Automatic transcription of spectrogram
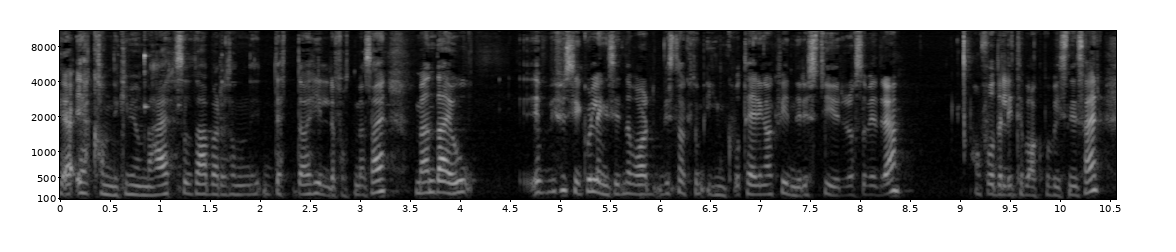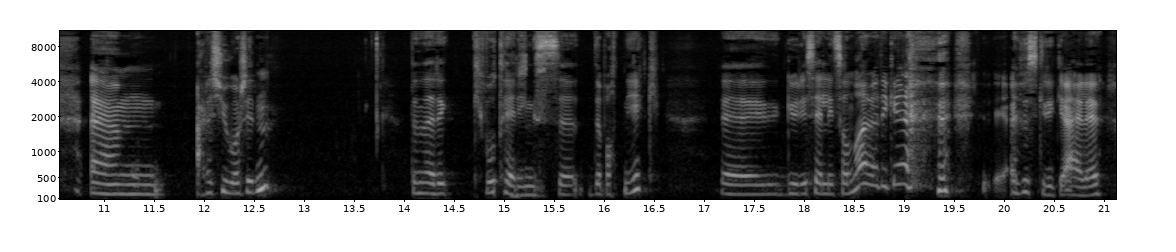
jeg, jeg, kan ikke mye om det her, så det er bare sånn Dette har Hilde fått med seg. Men det er jo Jeg husker ikke hvor lenge siden det var vi snakket om innkvotering av kvinner i styrer osv. Og få det litt tilbake på business her. Um, er det 20 år siden? Den der kvoteringsdebatten gikk? Uh, Guri ser litt sånn da, Jeg vet ikke. jeg husker ikke, jeg heller.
